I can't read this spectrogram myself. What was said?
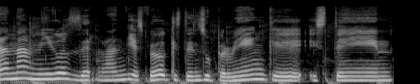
Amigos de Randy? Espero que estén súper bien, que estén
